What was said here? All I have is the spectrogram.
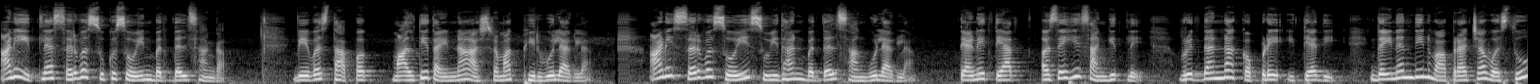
आणि इथल्या सर्व सुखसोयींबद्दल सांगा. व्यवस्थापक मालतीताईंना आश्रमात फिरवू लागला आणि सर्व सोयी सुविधांबद्दल सांगू लागला. त्याने त्यात असेही सांगितले वृद्धांना कपडे इत्यादी दैनंदिन वापराच्या वस्तू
